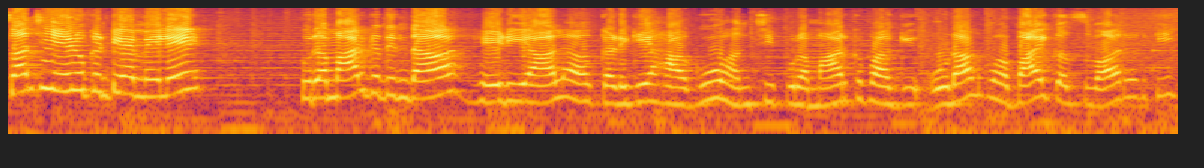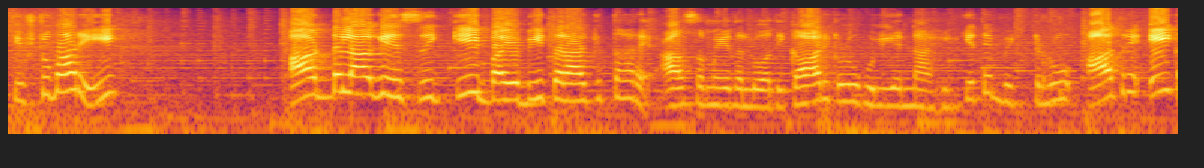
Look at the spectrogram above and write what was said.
ಸಂಜೆ ಏಳು ಗಂಟೆಯ ಮೇಲೆ ಪುರಮಾರ್ಗದಿಂದ ಹೇಡಿಯಾಲ ಕಡೆಗೆ ಹಾಗೂ ಹಂಚಿಪುರ ಮಾರ್ಗವಾಗಿ ಓಡಾಡುವ ಬೈಕ್ ಸವಾರರಿಗೆ ಎಷ್ಟು ಬಾರಿ ಅಡ್ಡಲಾಗಿ ಸಿಕ್ಕಿ ಭಯಭೀತರಾಗಿದ್ದಾರೆ. ಆ ಸಮಯದಲ್ಲೂ ಅಧಿಕಾರಿಗಳು ಹುಲಿಯನ್ನ ಹಿಡಿಯದೆ ಬಿಟ್ಟರು. ಆದರೆ ಈಗ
